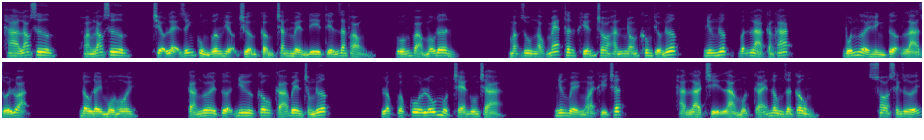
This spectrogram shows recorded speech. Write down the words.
Hà lão sư, hoàng lão sư, triệu lệ dĩnh cùng vương hiệu trưởng cầm chăn mền đi tiến ra phòng, uống vào mẫu đơn. Mặc dù ngọc mét thân khiến cho hắn nhóm không thiếu nước, nhưng nước vẫn là càng khát. Bốn người hình tượng là rối loạn. Đầu đầy mồ hôi. Cả người tựa như câu cá bên trong nước. Lộc cộc cô lỗ một chén uống trà nhưng bề ngoài khí chất, hẳn là chỉ là một cái nông dân công. So sánh dưới,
